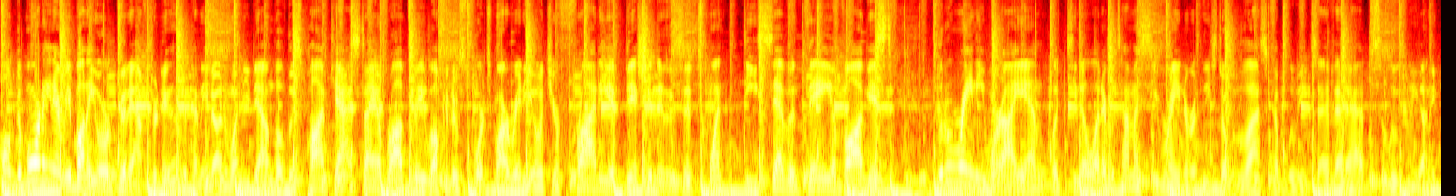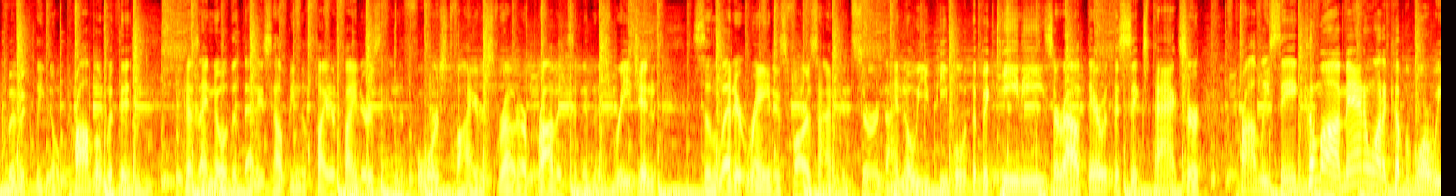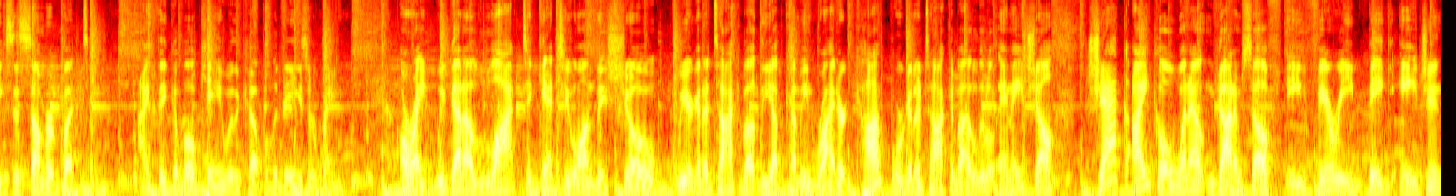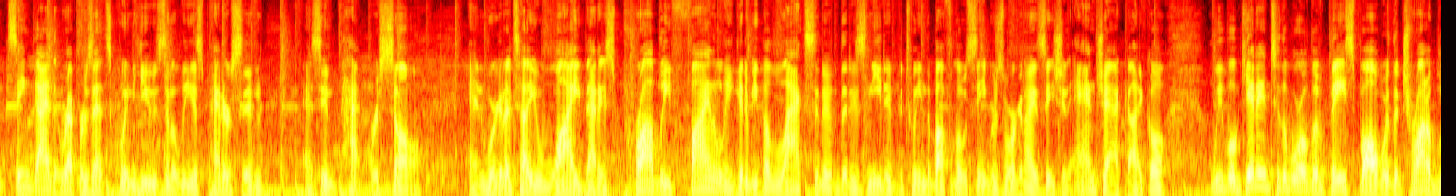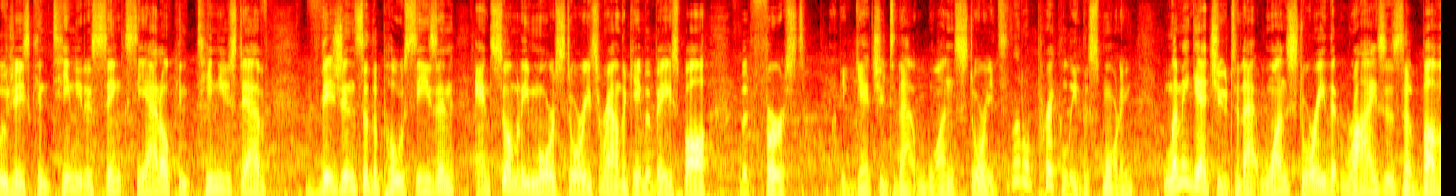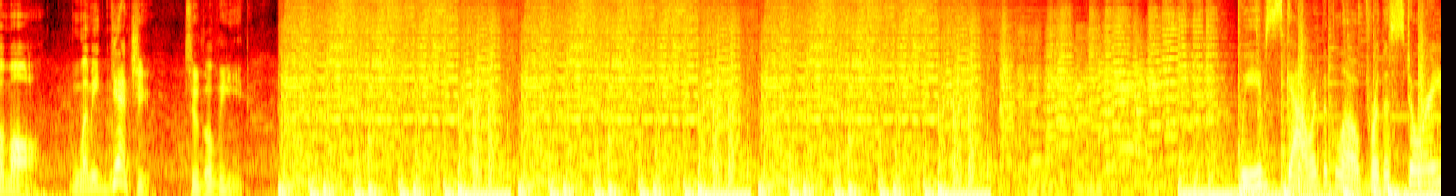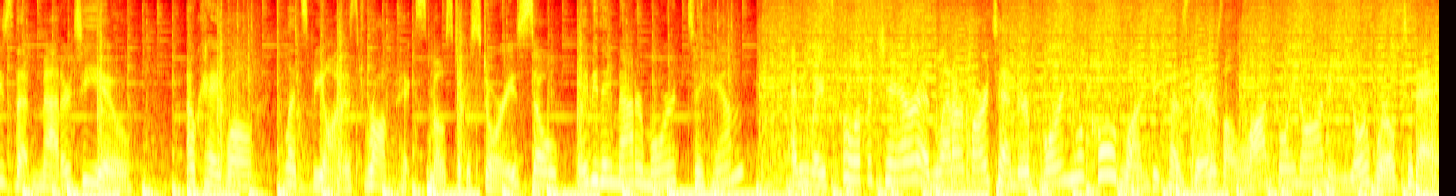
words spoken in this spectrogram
Well, good morning, everybody, or good afternoon, depending on when you download this podcast. I am Rob Fai. Welcome to Sports Bar Radio. It's your Friday edition. It is the 27th day of August. Little rainy where I am, but you know what? Every time I see rain, or at least over the last couple of weeks, I've had absolutely unequivocally no problem with it because I know that that is helping the firefighters and the forest fires throughout our province and in this region. So let it rain as far as I'm concerned. I know you people with the bikinis are out there with the six packs are probably saying, come on, man, I want a couple more weeks of summer, but I think I'm okay with a couple of days of rain. All right, we've got a lot to get to on this show. We are going to talk about the upcoming Ryder Cup. We're going to talk about a little NHL. Jack Eichel went out and got himself a very big agent, same guy that represents Quinn Hughes and Elias Pettersson, as in Pat Brisson. And we're going to tell you why that is probably finally going to be the laxative that is needed between the Buffalo Sabres organization and Jack Eichel. We will get into the world of baseball where the Toronto Blue Jays continue to sink. Seattle continues to have visions of the postseason and so many more stories around the game of baseball. But first, let me get you to that one story. It's a little prickly this morning. Let me get you to that one story that rises above them all. Let me get you to the lead. We've scoured the globe for the stories that matter to you. Okay, well, let's be honest, Rob picks most of the stories, so maybe they matter more to him? Anyways, pull up a chair and let our bartender pour you a cold one because there's a lot going on in your world today.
